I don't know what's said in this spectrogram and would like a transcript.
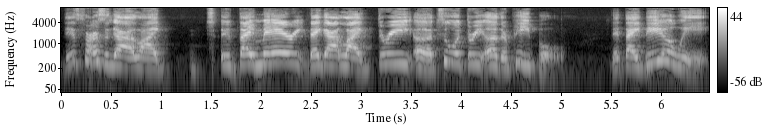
This person got like if they married, they got like three uh two or three other people that they deal with.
